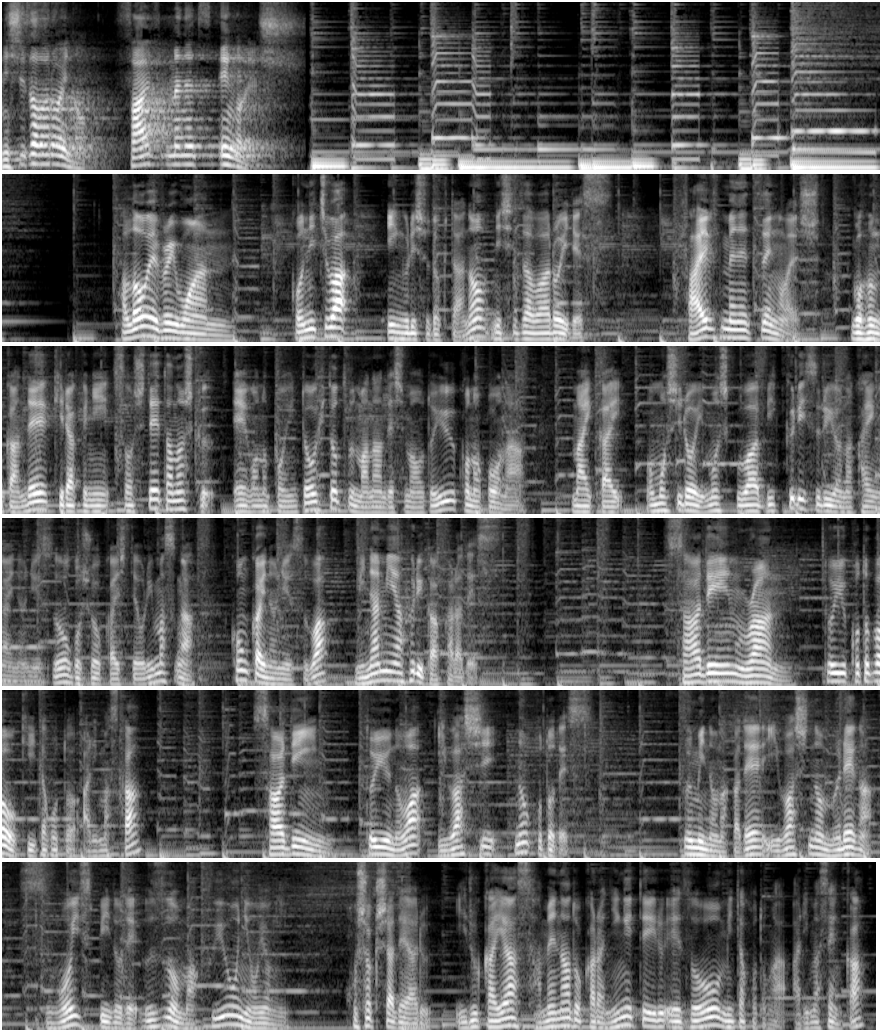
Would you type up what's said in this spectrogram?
西澤ロイの5 minutes English Hello everyone こんにちは。イングリッシュドクターの西澤ロイです。5 minutes English 5分間で気楽にそして楽しく英語のポイントを一つ学んでしまおうというこのコーナー。毎回面白いもしくはびっくりするような海外のニュースをご紹介しておりますが今回のニュースは南アフリカからです。サーディン・ランという言葉を聞いたことありますか？サーディーンというのはイワシのことです。海の中でイワシの群れがすごいスピードで渦を巻くように泳ぎ捕食者であるイルカやサメなどから逃げている映像を見たことがありませんか？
